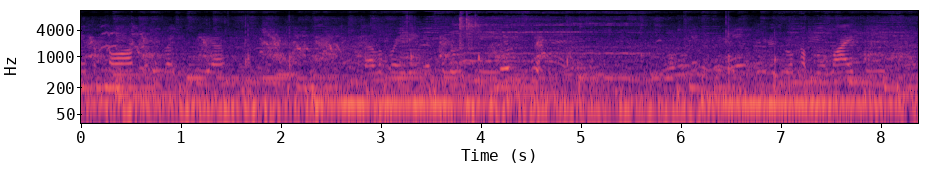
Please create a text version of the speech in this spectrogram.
at the park. Everybody's here celebrating the Colucci. We're going to do a couple of live feeds.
